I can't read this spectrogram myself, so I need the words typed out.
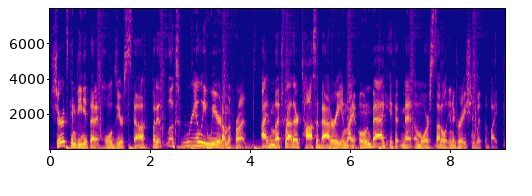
Sure, it's convenient that it holds your stuff, but it looks really weird on the front. I'd much rather toss a battery in my own bag if it meant a more subtle integration with the bike.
